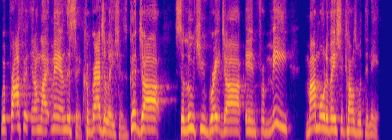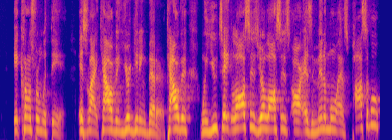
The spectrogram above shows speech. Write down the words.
with profit and I'm like, man, listen, congratulations. Good job. Salute you. Great job. And for me, my motivation comes within it. It comes from within it's like Calvin, you're getting better. Calvin, when you take losses, your losses are as minimal as possible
